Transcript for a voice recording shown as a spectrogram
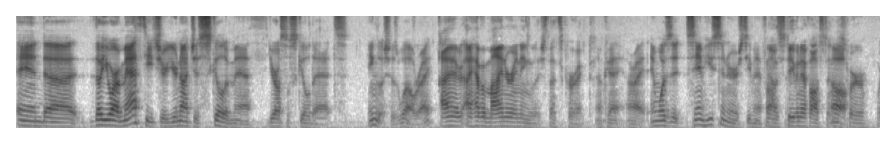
And uh, though you are a math teacher, you're not just skilled at math, you're also skilled at English as well, right? I, I have a minor in English. That's correct. Okay, all right. And was it Sam Houston or Stephen F. No, Austin? Stephen F. Austin Oh, is where, where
